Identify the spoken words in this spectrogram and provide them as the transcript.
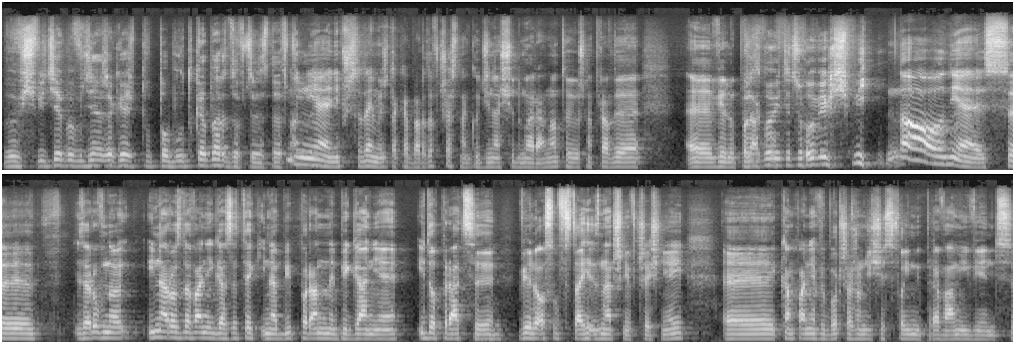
w świcie, bo widziałem, że jakaś po- pobudka bardzo wczesna No nie, nie przesadzajmy, że taka bardzo wczesna, godzina siódma rano, to już naprawdę e, wielu Polaków... Przyzwoity człowiek śpi. No nie, z, y, zarówno i na rozdawanie gazetek, i na poranne bieganie, i do pracy wiele osób wstaje znacznie wcześniej. E, kampania wyborcza rządzi się swoimi prawami, więc,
